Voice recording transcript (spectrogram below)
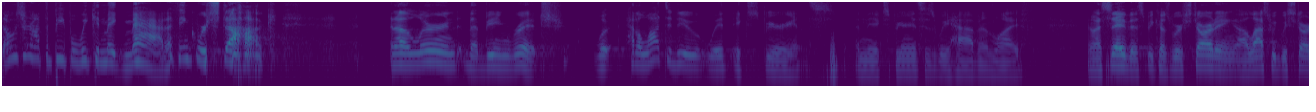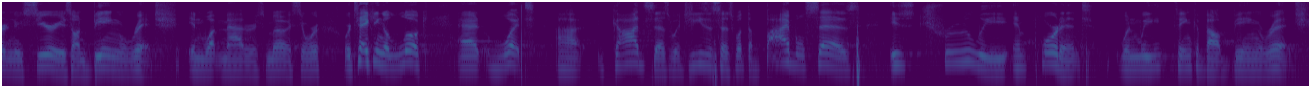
those are not the people we can make mad. I think we're stuck. And I learned that being rich had a lot to do with experience and the experiences we have in life. And I say this because we're starting, uh, last week we started a new series on being rich in what matters most. And we're, we're taking a look at what uh, God says, what Jesus says, what the Bible says is truly important when we think about being rich.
